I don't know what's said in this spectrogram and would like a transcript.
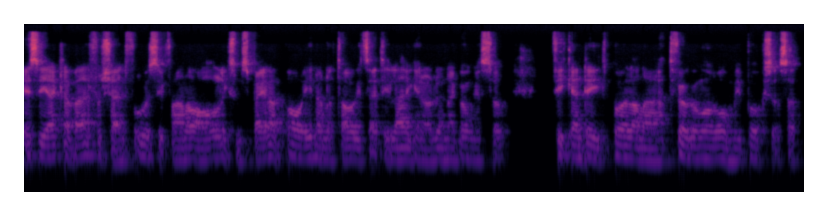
det är så jäkla välförtjänt för Ossi för han har liksom spelat bra innan och tagit sig till lägen och denna gången så fick han dit bollarna två gånger om i boxen. Så att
